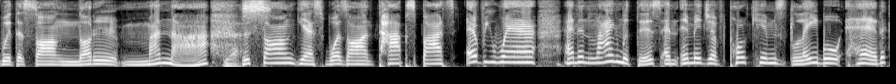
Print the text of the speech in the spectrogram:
With the song 너를 Mana, Yes. The song, yes, was on top spots everywhere. And in line with this, an image of Paul Kim's label head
